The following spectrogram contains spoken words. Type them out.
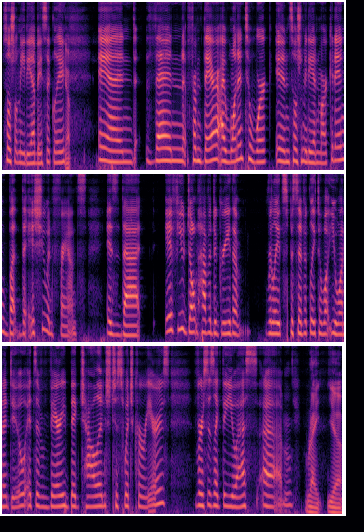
social media basically. Yep. And then from there, I wanted to work in social media and marketing. But the issue in France is that if you don't have a degree that relates specifically to what you want to do, it's a very big challenge to switch careers versus like the US. Um, Right. Yeah,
